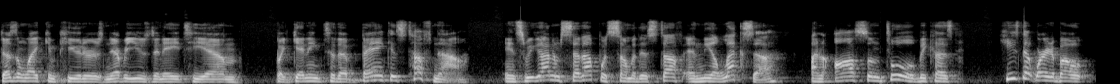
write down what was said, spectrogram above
doesn't like computers, never used an ATM, but getting to the bank is tough now. And so we got him set up with some of this stuff. And the Alexa, an awesome tool because he's not worried about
